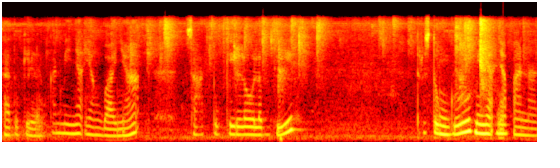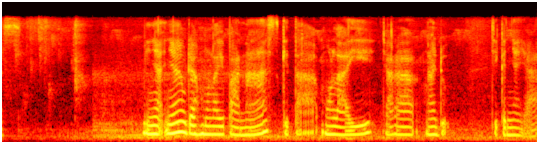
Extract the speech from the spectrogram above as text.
satu kilo. Kan minyak yang banyak satu kilo lebih. Terus tunggu minyaknya panas. Minyaknya udah mulai panas kita mulai cara ngaduk chickennya ya.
